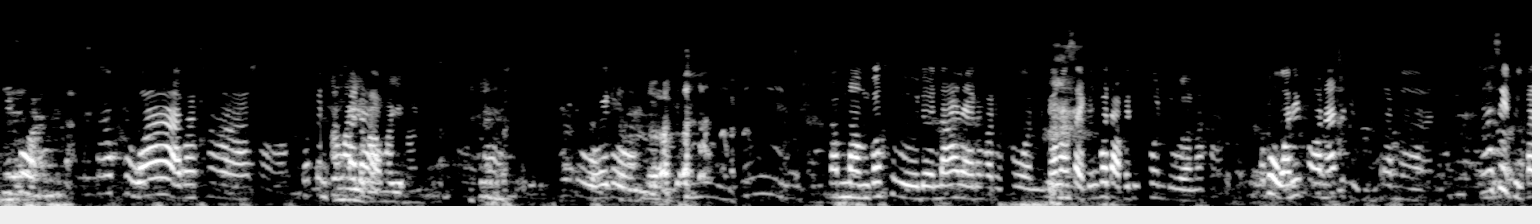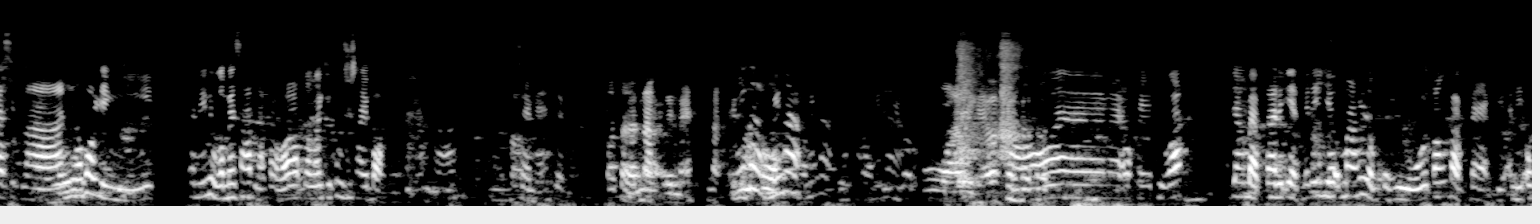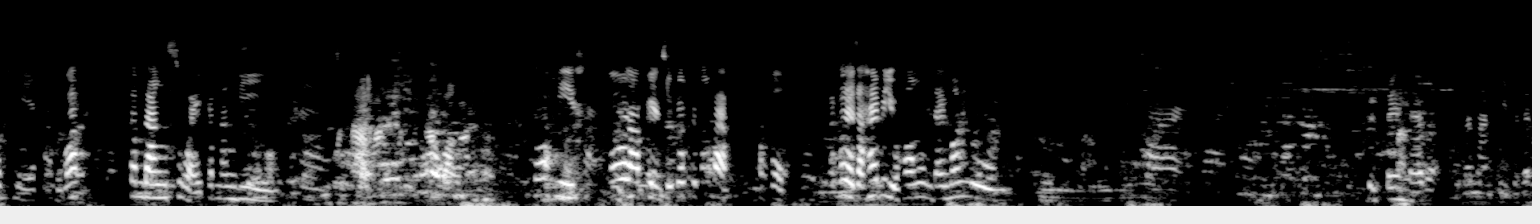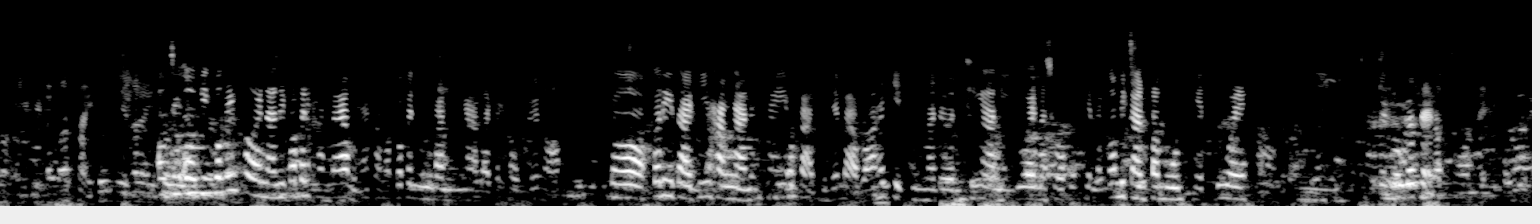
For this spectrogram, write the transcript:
ที่คงทราบคือว่าราคาค่ะ ก็เป็นเครื่องทำไมประอยู่ดับทำไมอยู่อะให้ดูให้ดูอืมดำนำก็คือเดินได้แล้วนะคะทุกคน ก็มาใส่เครื่องประดับให้ทุกคนดูแล้วนะคะเขาบอกว่าที่คอน่าจะอยู่ที่ประมาณ 50ถึง80 ล้านเขาบอกอย่างนี้ อันนี้หนูก็ไม่ทราบนะแต่ว่าตอนเมื่อกี้คุณชูชัยบอกอย่างนี้นะคะอืมสวยไหมสวยไหมพอเสริมหนักเลยไหมหนักขึ้นไม่หนักตัวไม่หนักไม่หนักนะคะไม่หนักที่ว่ากลัวอะไรอย่างเงี้ยอ๋อไม่ไม่ไม่โอเคถือว่า ยังแบบรายละเอียดไม่ได้เยอะมากที่แบบโอ้โหต้องแบบแบกเยอะอันนี้โอเคค่ะถือว่ากำลังสวยกำลังดีอ่าคนตามมาระวังก็มีค่ะก็เวลาเปลี่ยนชุดก็คือต้องแบบประกบแล้วก็เดี๋ยวจะให้ไปอยู่ห้องไดมอนด์รูมใช่ใช่ ตื่นเต้นแล้วแบบนานๆทีจะได้ออกอีเวนต์แล้วก็ใส่เครื่องเพชรอะไร เอาจริงเออกินก็ไม่เคยนะนี่ก็เป็นครั้งแรกเหมือนกันค่ะแล้วก็ เป็นวันงานลอยกระทงด้วยเนาะก็ก็ดีใจที่ทางงานให้โอกาสกินได้แบบว่าให้เกียรติกินมาเดินที่งานนี้ด้วยมาโชว์เครื่องเพชรแล้วก็มีการประมูลเพชรด้วยค่ะอืมเป็นรู้กระแสละครเลยเพราะว่า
